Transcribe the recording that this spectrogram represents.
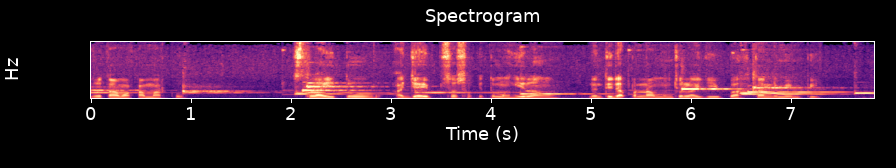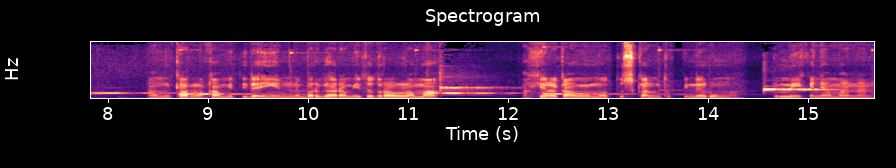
terutama kamarku. Setelah itu, ajaib sosok itu menghilang dan tidak pernah muncul lagi, bahkan di mimpi. Namun karena kami tidak ingin menebar garam itu terlalu lama, akhirnya kami memutuskan untuk pindah rumah demi kenyamanan.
